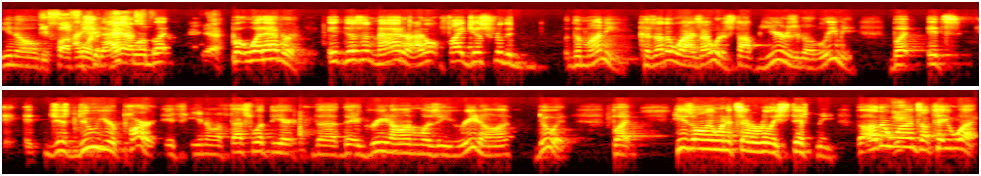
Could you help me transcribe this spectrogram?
you know I should ask for. But yeah. but whatever, it doesn't matter. I don't fight just for the the money because otherwise I would have stopped years ago. Believe me. But it's it, just do your part. If you know if that's what the the the agreed on was agreed on, do it. But he's the only one that's ever really stiffed me. The other ones, I'll tell you what,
